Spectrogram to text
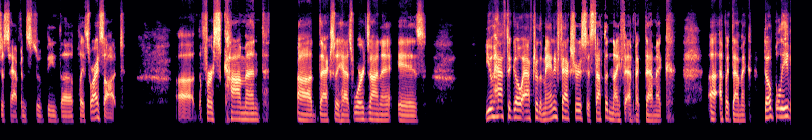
just happens to be the place where I saw it. Uh, the first comment uh, that actually has words on it is you have to go after the manufacturers to stop the knife epidemic. Uh, epidemic. Don't believe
